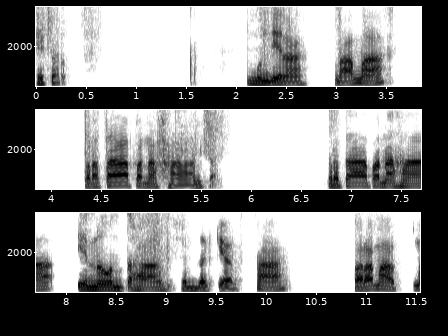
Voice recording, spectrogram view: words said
ಹೆಸರು. ಮುಂದಿನ ನಾಮ ಪ್ರತಾಪನಃ ಅಂತ. ಪ್ರತಾಪನಃ ಎನ್ನುವಂತಹ ಶಬ್ದಕ್ಕೆ ಅರ್ಥ ಪರಮಾತ್ಮ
